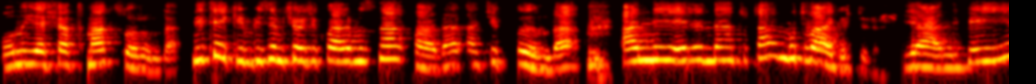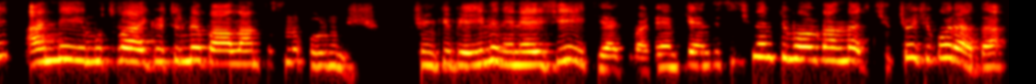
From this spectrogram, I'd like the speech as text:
onu yaşatmak zorunda. Nitekim bizim çocuklarımız ne yaparlar? Acıktığında anneyi elinden tutar mutfağa götürür. Yani beyin anneyi mutfağa götürme bağlantısını kurmuş. Çünkü beynin enerjiye ihtiyacı var. Hem kendisi için hem tüm organlar için. Çocuk orada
